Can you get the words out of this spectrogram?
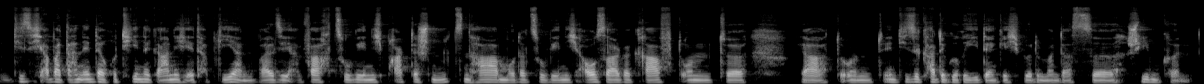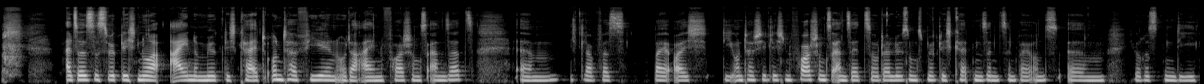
die sich aber dann in der Routine gar nicht etablieren, weil sie einfach zu wenig praktischen Nutzen haben oder zu wenig Aussagekraft und äh, ja, und in diese Kategorie, denke ich, würde man das äh, schieben können. Also es ist wirklich nur eine Möglichkeit unter vielen oder ein Forschungsansatz. Ähm, ich glaube, was bei euch die unterschiedlichen Forschungsansätze oder Lösungsmöglichkeiten sind, sind bei uns ähm, Juristen die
